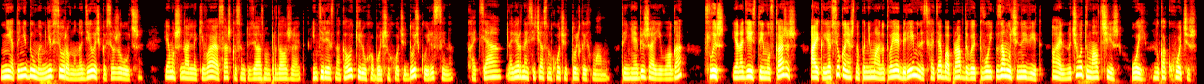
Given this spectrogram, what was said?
Нет, ты не думай, мне все равно, но девочка все же лучше. Я машинально киваю, а Сашка с энтузиазмом продолжает. Интересно, а кого Кирюха больше хочет, дочку или сына? Хотя, наверное, сейчас он хочет только их маму. Ты не обижай его, ага? Слышь, я надеюсь, ты ему скажешь? Айка, я все, конечно, понимаю, но твоя беременность хотя бы оправдывает твой замученный вид. «Ань, ну чего ты молчишь? Ой, ну как хочешь.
